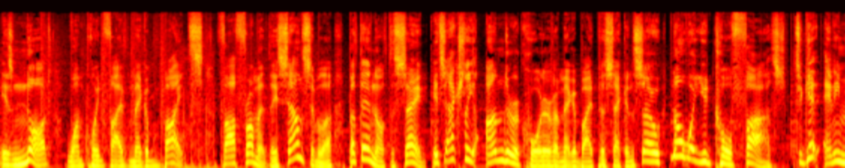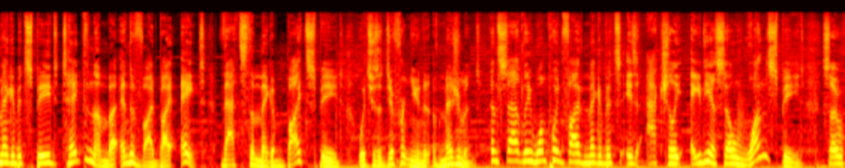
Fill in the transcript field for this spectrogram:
is not 1.5 megabytes. Far from it, they sound similar, but they're not the same. It's actually under a quarter of a megabyte per second, so not what you'd call fast. To get any megabit speed, take the number and divide by 8. That's the megabyte speed, which is a different unit of measurement. And sadly, 1.5 megabits is actually ADSL 1 speed, so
